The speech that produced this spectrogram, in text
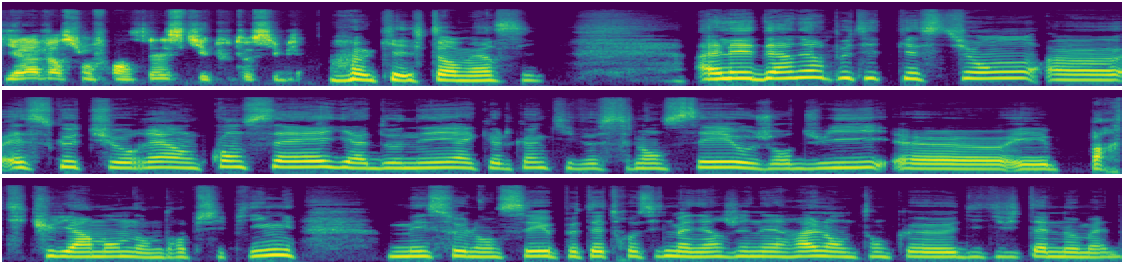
il y a la version française qui est tout aussi bien. Ok, je te remercie. Allez, dernière petite question. Euh, Est-ce que tu aurais un conseil à donner à quelqu'un qui veut se lancer aujourd'hui, euh, et particulièrement dans le dropshipping, mais se lancer peut-être aussi de manière générale en tant que digital nomade?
